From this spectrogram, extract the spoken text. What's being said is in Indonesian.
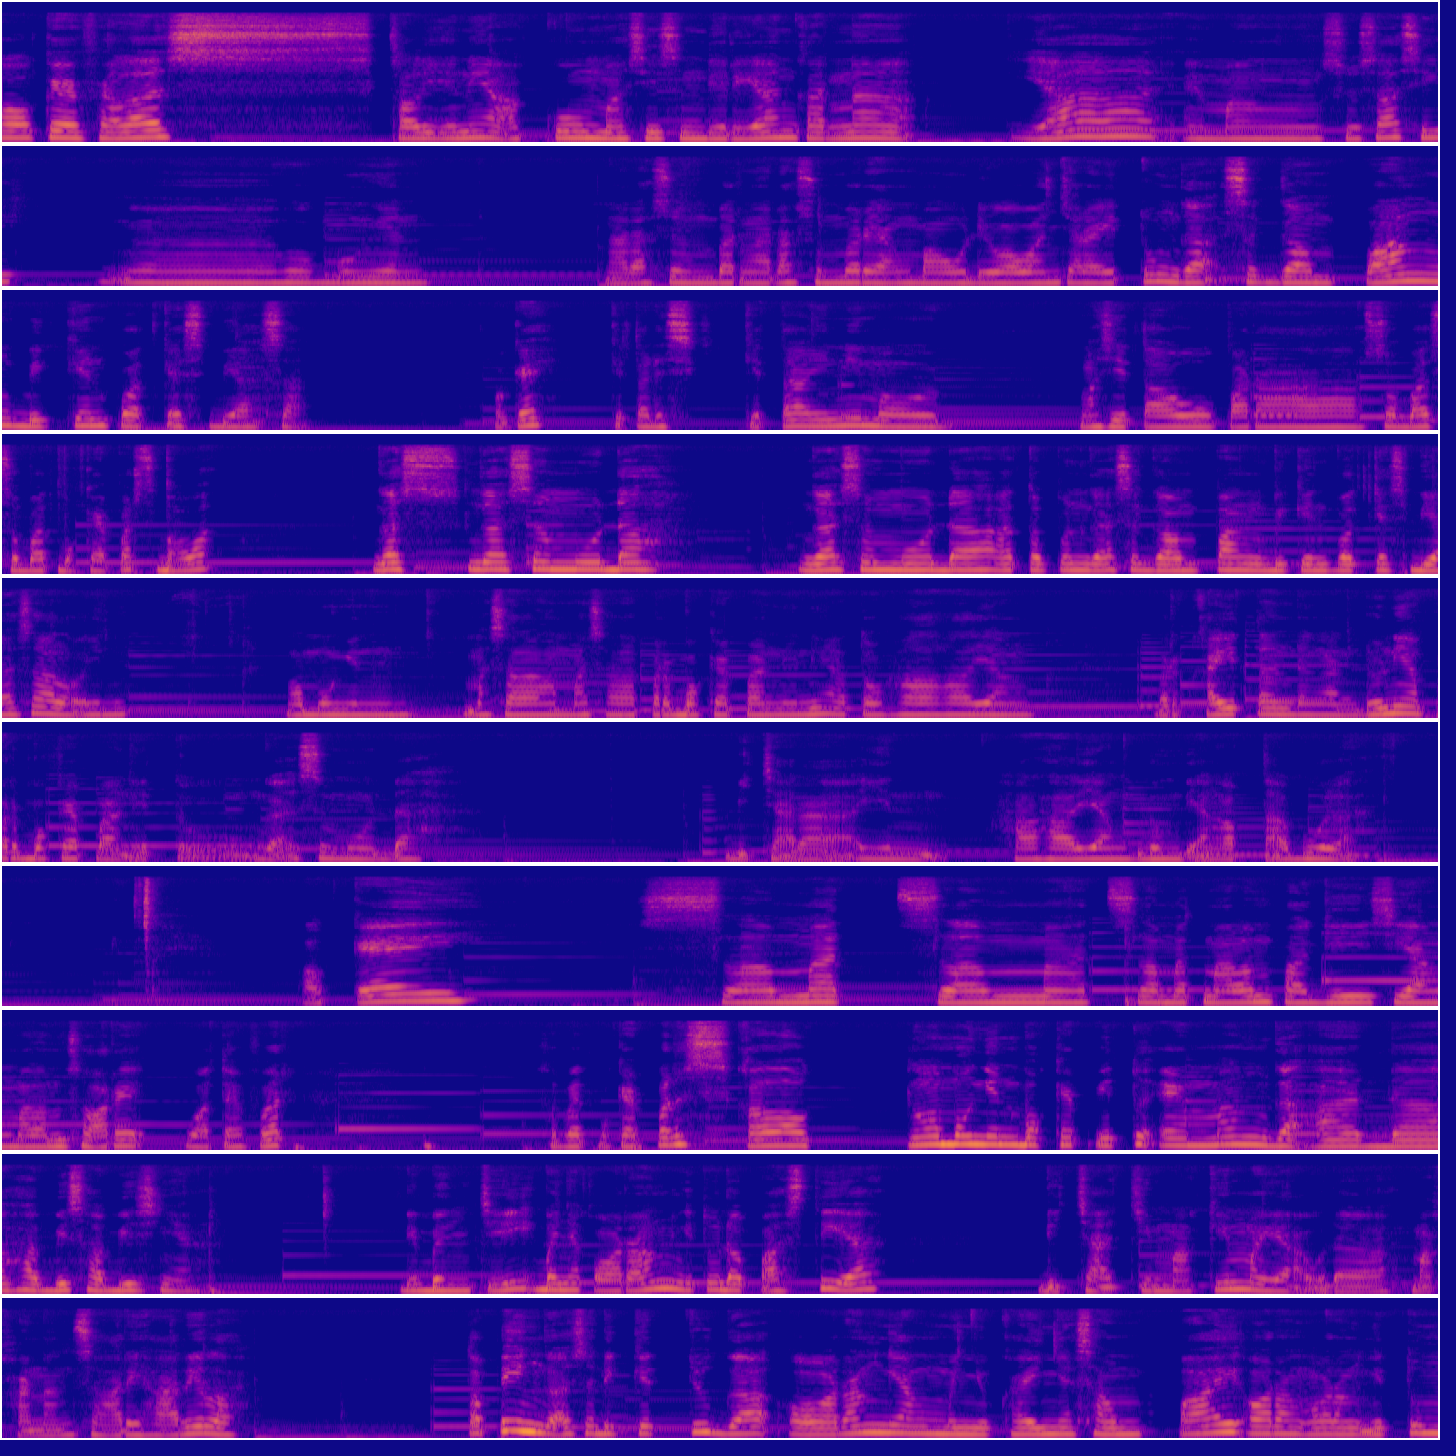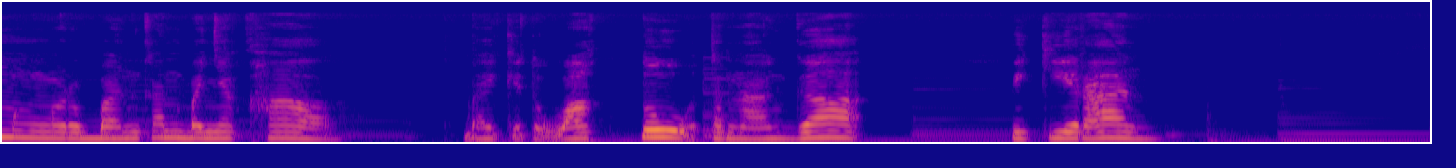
Oke, fellas, kali ini aku masih sendirian karena ya emang susah sih ngehubungin narasumber-narasumber yang mau diwawancara itu nggak segampang bikin podcast biasa. Oke, kita kita ini mau ngasih tahu para sobat-sobat bokepers bahwa nggak nggak semudah nggak semudah ataupun nggak segampang bikin podcast biasa loh ini ngomongin masalah-masalah perbokepan ini atau hal-hal yang berkaitan dengan dunia perbokepan itu nggak semudah bicarain hal-hal yang belum dianggap tabu lah. Oke, okay. selamat selamat selamat malam, pagi, siang, malam, sore, whatever. Sobat bokepers, kalau ngomongin bokep itu emang nggak ada habis-habisnya dibenci banyak orang gitu udah pasti ya. Dicaci maki mah ya udah makanan sehari-hari lah. Tapi nggak sedikit juga orang yang menyukainya sampai orang-orang itu mengorbankan banyak hal. Baik itu waktu, tenaga, pikiran.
